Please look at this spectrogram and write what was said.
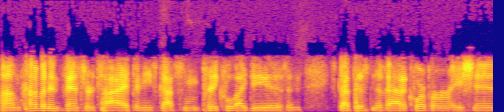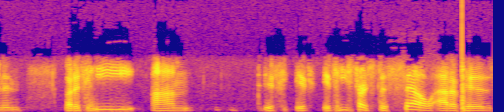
um, kind of an inventor type, and he's got some pretty cool ideas, and he's got this Nevada corporation, and but if he um, if if if he starts to sell out of his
